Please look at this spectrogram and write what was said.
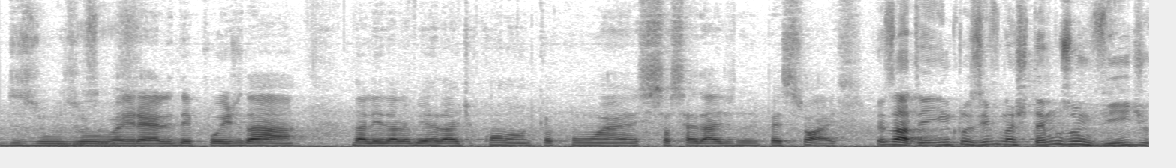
desuso, Desuso. a Ireli depois da, da lei da liberdade econômica com as sociedades pessoais. Exato, inclusive nós temos um vídeo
